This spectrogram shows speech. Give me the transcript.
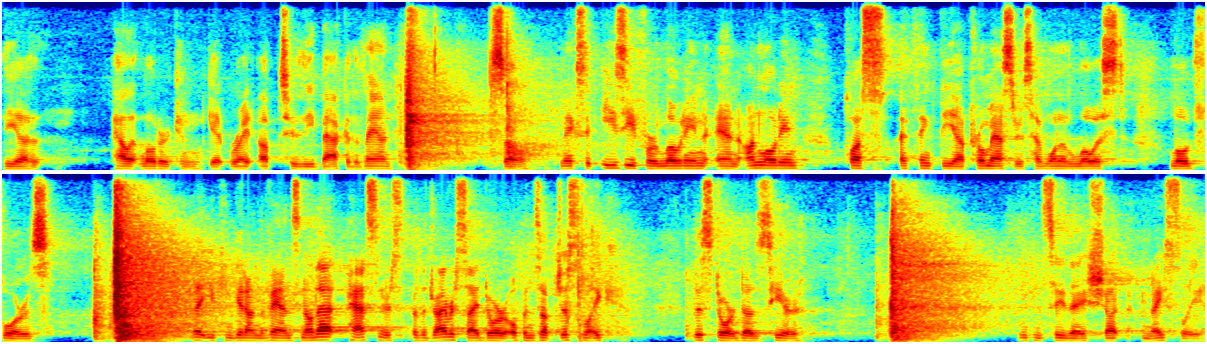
the uh, pallet loader can get right up to the back of the van. So makes it easy for loading and unloading. Plus, I think the uh, ProMasters have one of the lowest load floors that you can get on the vans. Now that passenger or the driver's side door opens up just like this door does here. You can see they shut nicely.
